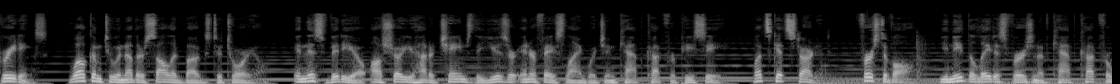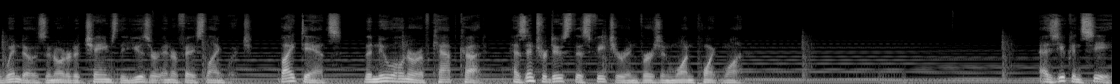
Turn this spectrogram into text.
Greetings, welcome to another SOLIDBugs tutorial. In this video I'll show you how to change the user interface language in CapCut for PC. Let's get started. First of all, you need the latest version of CapCut for Windows in order to change the user interface language. ByteDance, the new owner of CapCut, has introduced this feature in version 1.1. As you can see,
